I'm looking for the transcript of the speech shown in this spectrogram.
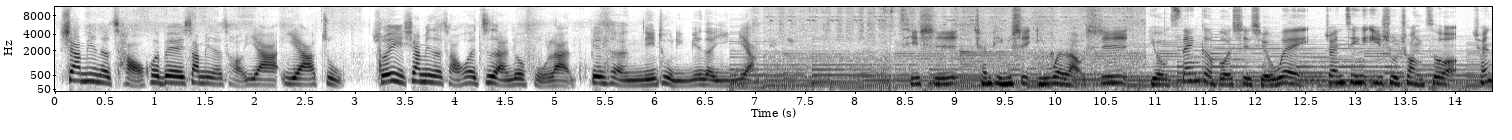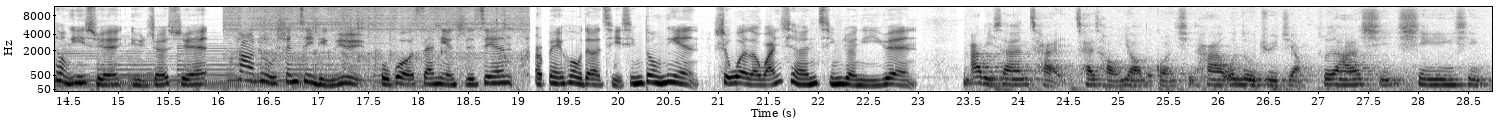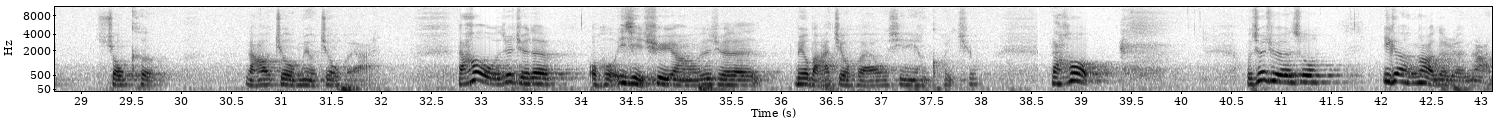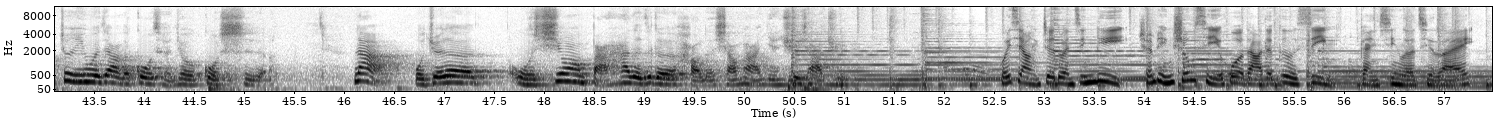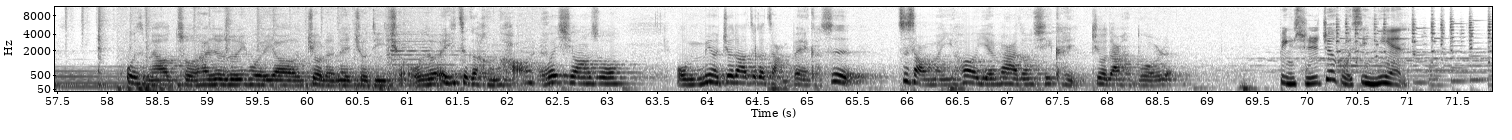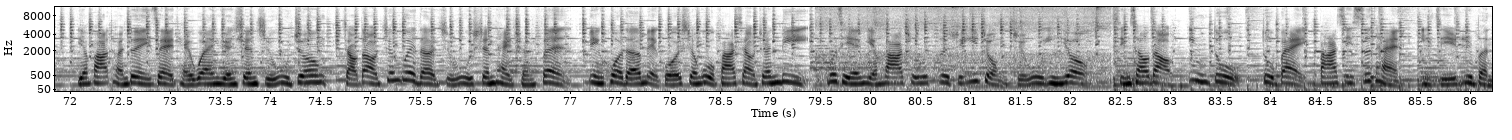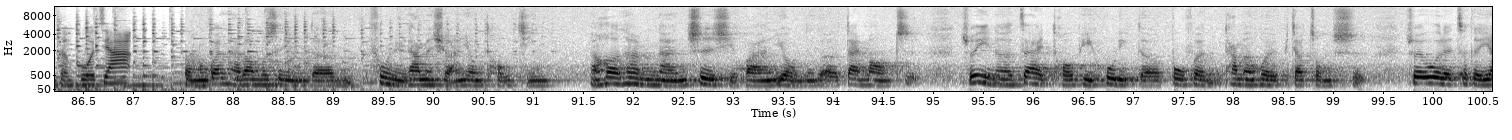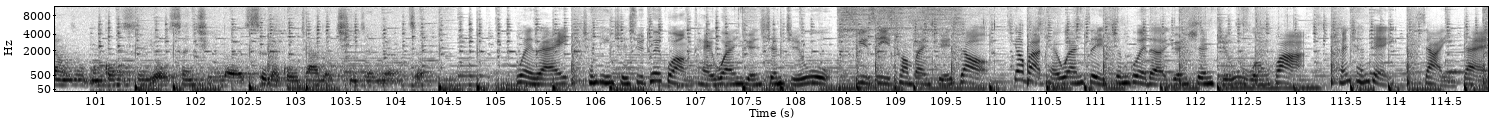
下面的草会被上面的草压压住，所以下面的草会自然就腐烂，变成泥土里面的营养。其实，陈平是一位老师，有三个博士学位，专精艺术创作、传统医学与哲学，踏入生计领域不过三年时间。而背后的起心动念，是为了完成亲人遗愿。阿里山采采草药的关系，它温度巨降，所以它心心阴性休克，然后就没有救回来。然后我就觉得，我一起去啊，我就觉得没有把他救回来，我心里很愧疚。然后我就觉得说，一个很好的人啊，就是因为这样的过程就过世了。那我觉得，我希望把他的这个好的想法延续下去。回想这段经历，陈平收起豁达的个性，感性了起来。为什么要做？他就说，因为要救人类、救地球。我说，哎，这个很好。我会希望说，我们没有救到这个长辈，可是。至少我们以后研发的东西可以救到很多人。秉持这股信念，研发团队在台湾原生植物中找到珍贵的植物生态成分，并获得美国生物发酵专利。目前研发出四十一种植物应用，行销到印度、杜拜、巴基斯坦以及日本等国家。我们观察到穆斯林的妇女，她们喜欢用头巾，然后她们男士喜欢用那个戴帽子。所以呢，在头皮护理的部分，他们会比较重视。所以为了这个样子，我们公司有申请了四个国家的清真认证。未来，陈婷持续推广台湾原生植物，预计创办学校，要把台湾最珍贵的原生植物文化传承给下一代。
